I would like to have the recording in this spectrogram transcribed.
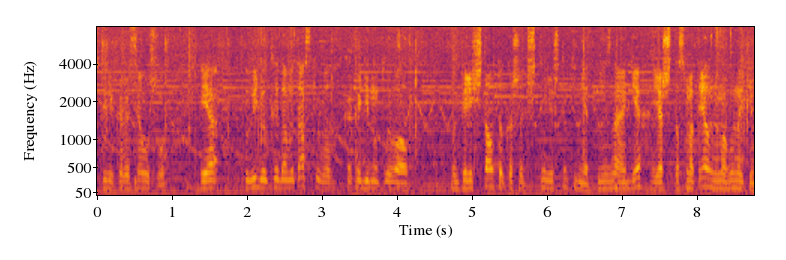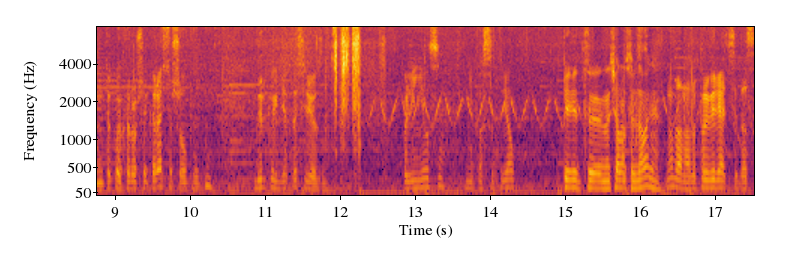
4 карася ушло. Я увидел, когда вытаскивал, как один уплывал. Но пересчитал только, что 4 штуки нет. Не знаю где. Я что-то смотрел, не могу найти. Ну такой хороший карась ушел. поэтому Дырка где-то серьезно. Поленился, не посмотрел. Перед э, началом соревнования? Ну да, надо проверять всегда. с-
